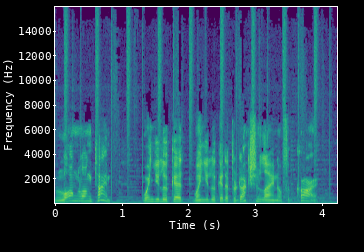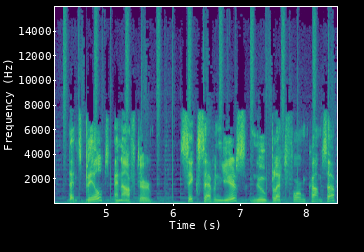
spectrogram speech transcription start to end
long, long time. When you look at when you look at a production line of a car that's built and after six, seven years, new platform comes up,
